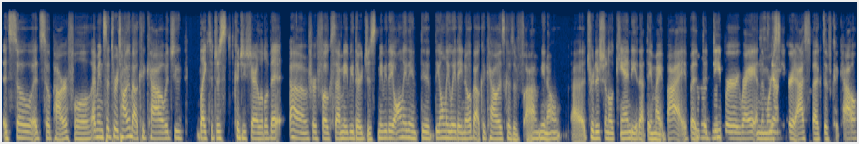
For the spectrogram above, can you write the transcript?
it's so it's so powerful. I mean, since we're talking about cacao, would you like to just could you share a little bit uh, for folks that maybe they're just maybe the only the, the only way they know about cacao is because of um, you know uh, traditional candy that they might buy but mm-hmm. the deeper right and the more yeah. secret aspect of cacao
